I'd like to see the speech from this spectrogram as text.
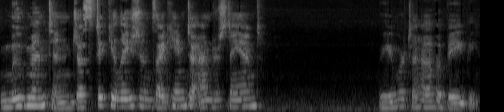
movement and gesticulations, I came to understand we were to have a baby.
